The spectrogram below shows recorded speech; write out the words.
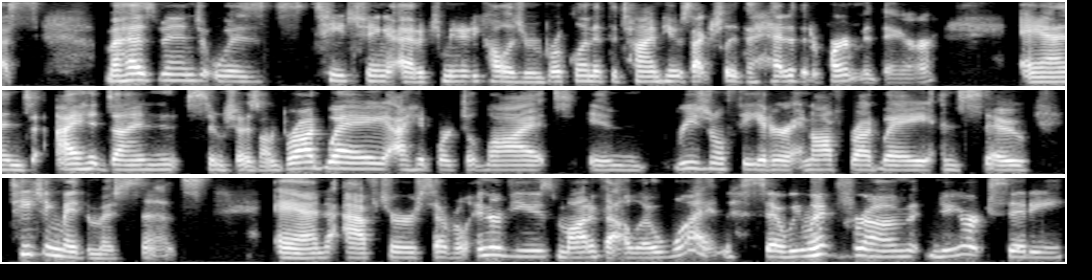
us my husband was teaching at a community college in Brooklyn at the time. He was actually the head of the department there. And I had done some shows on Broadway. I had worked a lot in regional theater and off Broadway. And so teaching made the most sense. And after several interviews, Montevallo won. So we went from New York City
